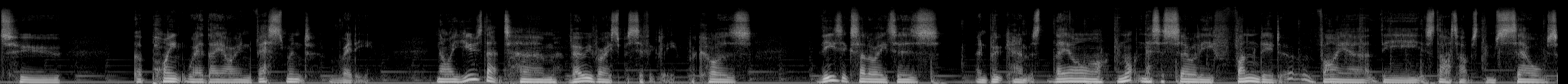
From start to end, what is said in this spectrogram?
to a point where they are investment ready. Now, I use that term very, very specifically because these accelerators and boot camps, they are not necessarily funded via the startups themselves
